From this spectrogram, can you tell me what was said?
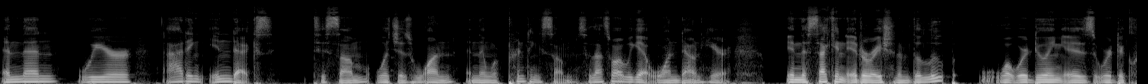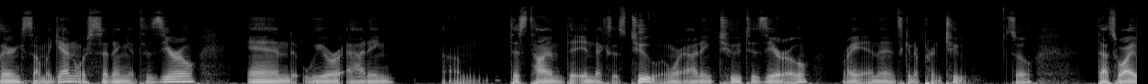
and then we're adding index to sum, which is 1, and then we're printing sum. So that's why we get 1 down here. In the second iteration of the loop, what we're doing is we're declaring sum again, we're setting it to 0, and we are adding um, this time the index is 2 and we're adding 2 to 0 right and then it's going to print 2 so that's why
